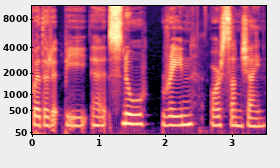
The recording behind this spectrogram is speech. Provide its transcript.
whether it be uh, snow rain, or sunshine.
